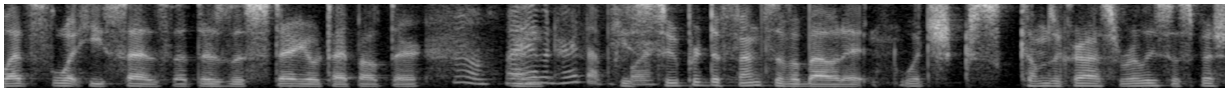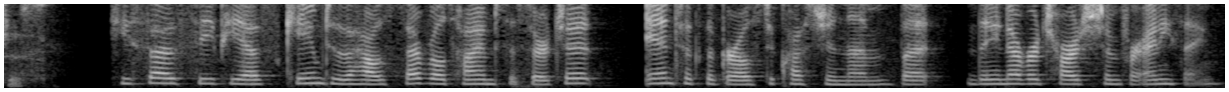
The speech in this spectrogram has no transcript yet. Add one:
that's what he says. That there's this stereotype out there. Oh, I haven't heard that before. He's super defensive about it, which comes across really suspicious. He says CPS came to the house several times to search it and took the girls to question them, but they never charged him for anything.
